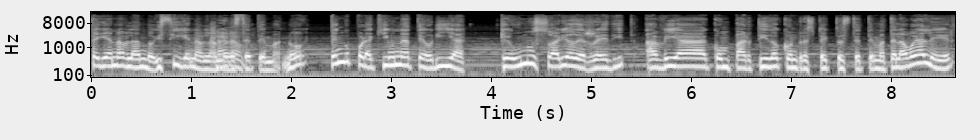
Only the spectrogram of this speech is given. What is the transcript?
seguían hablando y siguen hablando de Claro. este tema, ¿no? Tengo por aquí una teoría que un usuario de Reddit había compartido con respecto a este tema. Te la voy a leer.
